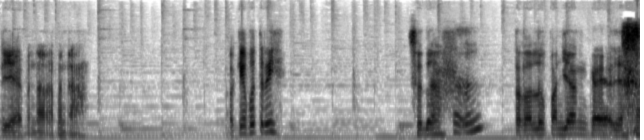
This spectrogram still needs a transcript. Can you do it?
iya benar benar oke Putri sudah mm -hmm. terlalu panjang kayaknya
